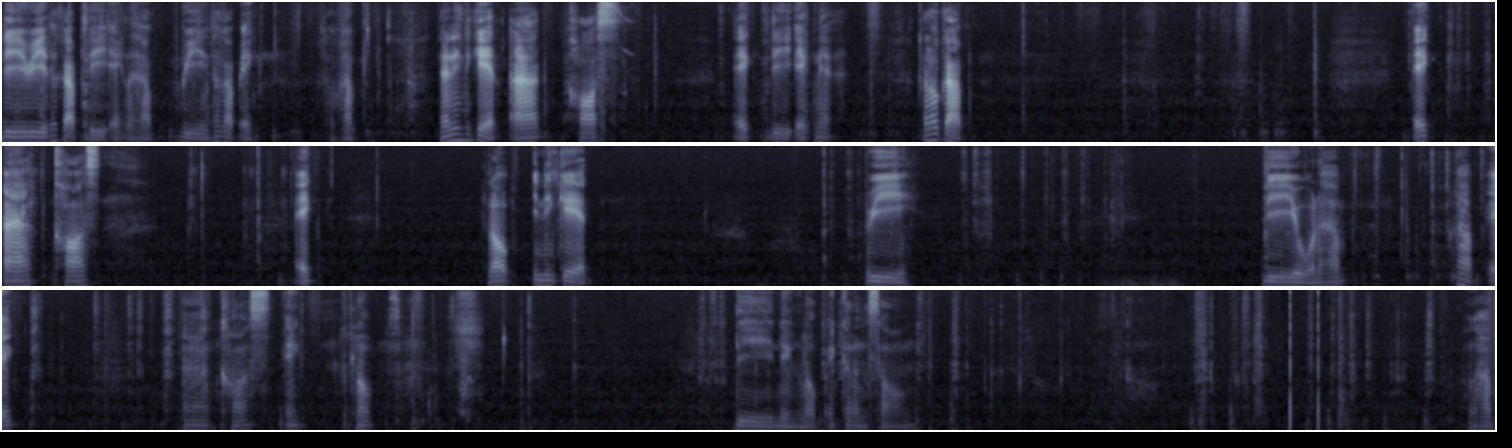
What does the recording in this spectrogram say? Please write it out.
dv เท่ากับ dx นะครับ v เท่ากับ x ถูกครับงั้นอินทิเกรต r cos x dx เนี่ยก็เท่ากับ x r cos x ลบอินทิเกรต v du นะครับครับ x r cos x ลบ d หนึ่งลบ x กำลังสองนะครับ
